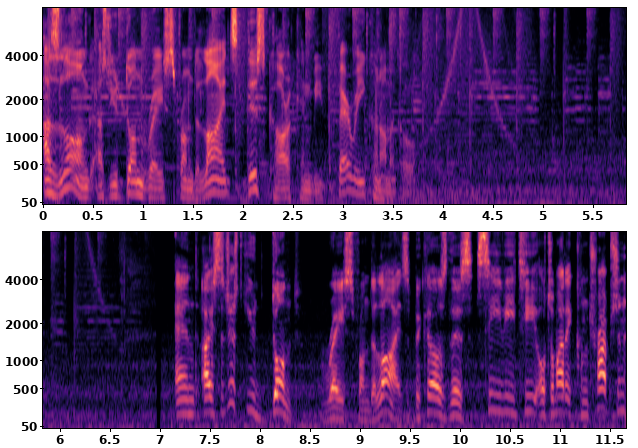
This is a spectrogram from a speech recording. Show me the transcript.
As long as you don't race from the lights, this car can be very economical. And I suggest you don't race from the lights because this CVT automatic contraption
